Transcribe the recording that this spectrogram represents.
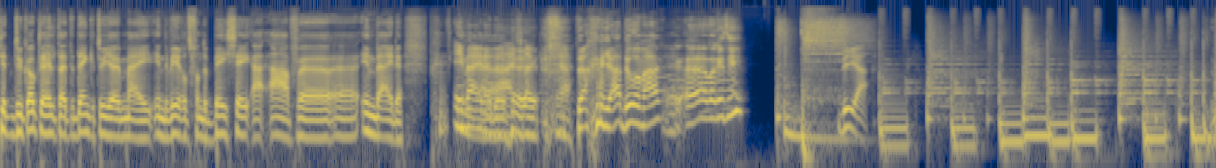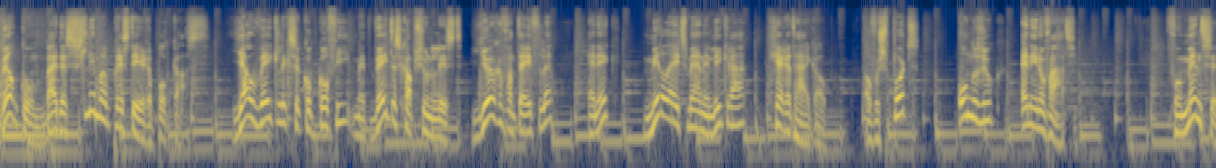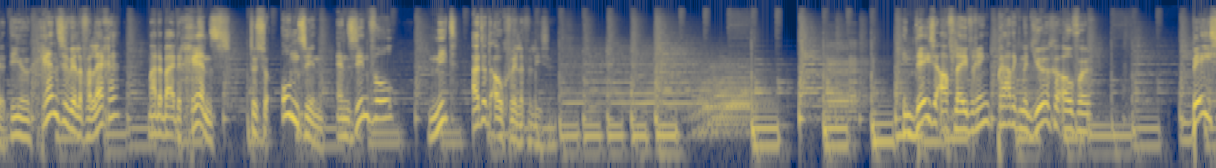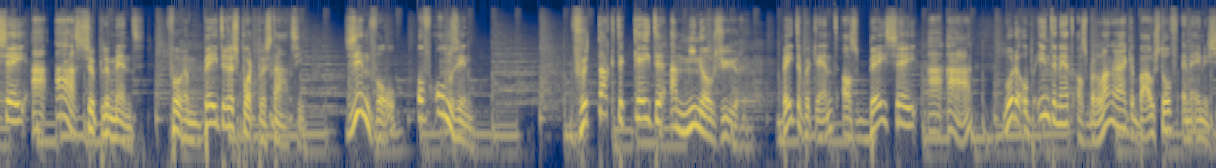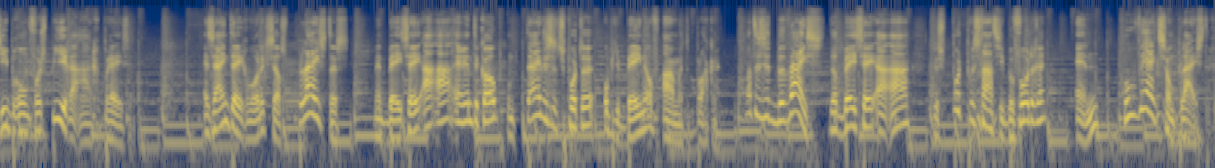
zit natuurlijk ook de hele tijd te denken toen je mij in de wereld van de BCAA uh, inwijde. Inwijde, ja, is leuk. Ja, ja doe hem maar. Uh, waar is hij? Die ja. Welkom bij de Slimmer Presteren podcast. Jouw wekelijkse kop koffie met wetenschapsjournalist Jurgen van Tevelen en ik, middle-aged man in Lycra, Gerrit Heikoop. Over sport, onderzoek en innovatie. Voor mensen die hun grenzen willen verleggen, maar daarbij de grens tussen onzin en zinvol niet uit het oog willen verliezen. In deze aflevering praat ik met Jurgen over BCAA-supplement voor een betere sportprestatie. Zinvol of onzin? Vertakte keten aminozuren, beter bekend als BCAA, worden op internet als belangrijke bouwstof en energiebron voor spieren aangeprezen. Er zijn tegenwoordig zelfs pleisters met BCAA erin te koop om tijdens het sporten op je benen of armen te plakken. Wat is het bewijs dat BCAA de sportprestatie bevorderen en hoe werkt zo'n pleister?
